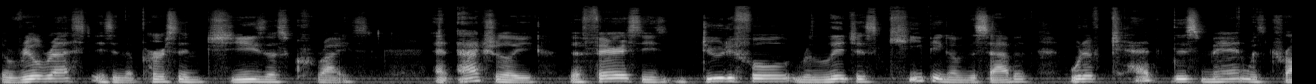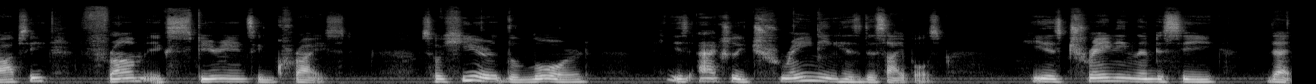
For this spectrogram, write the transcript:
The real rest is in the person Jesus Christ. And actually, the Pharisees' dutiful religious keeping of the Sabbath would have kept this man with dropsy from experiencing Christ. So here the Lord is actually training his disciples. He is training them to see that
